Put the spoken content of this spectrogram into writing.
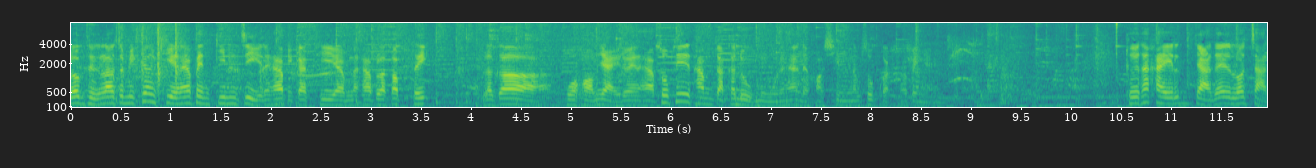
รวมถึงเราจะมีเครื่องเคียงนะครับเป็นกิมจินะครับมีกระเทียมนะครับ แล้วก็พริกแล้วก็หัวหอมใหญ่ด้วยนะครับ ซุปที่ทำจากกระดูกหมูนะฮะเดี๋ยวขอชิมน้ำซุปก่อนว่าเป็นไง คือถ้าใครอยากได้รสจัด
